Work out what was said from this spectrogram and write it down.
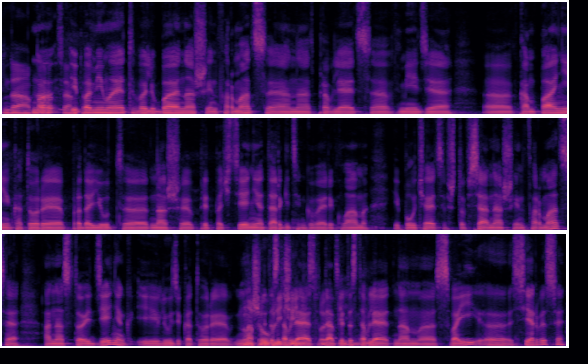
Да, Ну, пара и центов. помимо этого, любая наша информация, она отправляется в медиа компании, которые продают э, наши предпочтения, таргетинговая реклама. И получается, что вся наша информация, она стоит денег, и люди, которые ну, увлечения предоставляют, да, денег, предоставляют нам э, свои э, сервисы,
